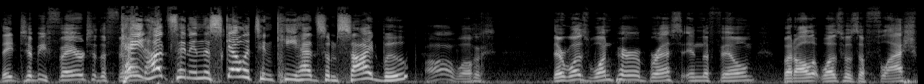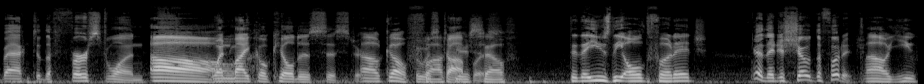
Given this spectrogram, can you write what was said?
They to be fair to the film. Kate Hudson in the Skeleton Key had some side boob. Oh well, there was one pair of breasts in the film, but all it was was a flashback to the first one Oh, when Michael killed his sister. Oh, go fuck yourself. Did they use the old footage? Yeah, they just showed the footage. Oh, you,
